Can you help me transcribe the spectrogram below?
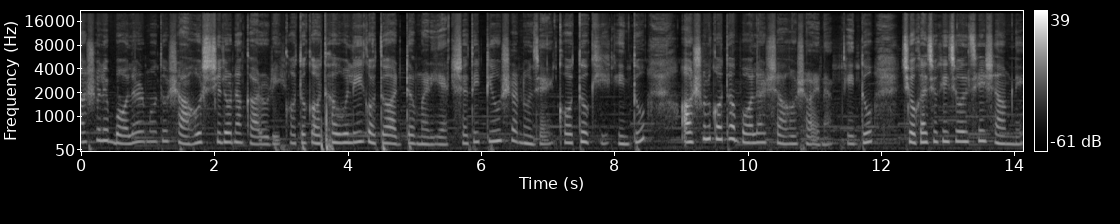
আসলে বলার মতো সাহস ছিল না কারোরই। কত কথা বলি কত আড্ডা মারি, একসাথে টিউশনও যায় কত কি। কিন্তু আসল কথা বলার সাহস হয় না। কিন্তু চোখাচোখি চলছে সামনে।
